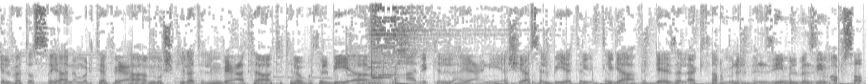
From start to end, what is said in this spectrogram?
كلفة الصيانة مرتفعة مشكلة الانبعاثات وتلوث البيئة. هذه كلها يعني أشياء سلبية تل- تلقاها في الديزل أكثر من البنزين. البنزين أبسط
